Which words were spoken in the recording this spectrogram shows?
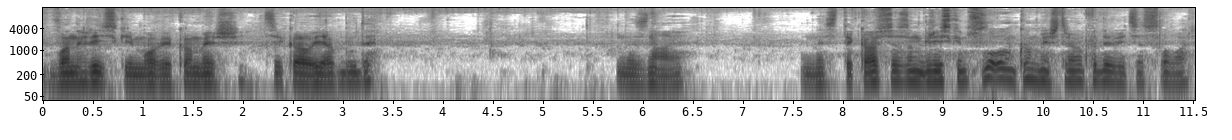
В англійській мові комиш. Цікаво як буде. Не знаю. Не стикався з англійським словом комиш, треба подивитися словарь.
